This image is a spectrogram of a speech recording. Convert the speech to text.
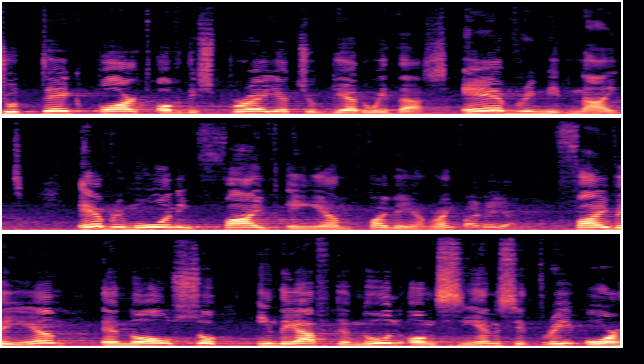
to take part of this prayer together with us every midnight, every morning, 5 a.m. 5 a.m., right? 5 a.m. 5 a.m. and also in the afternoon on CNC3 or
